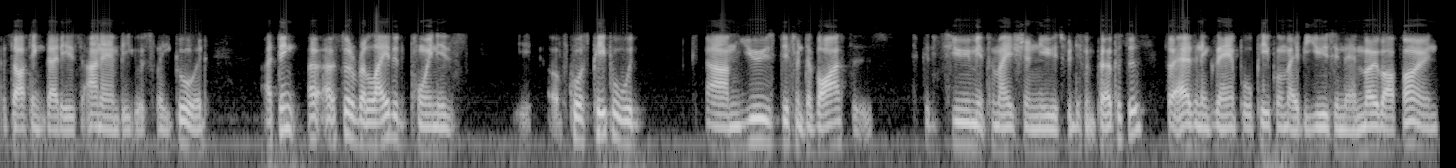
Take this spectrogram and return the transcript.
And so I think that is unambiguously good. I think a, a sort of related point is, of course, people would um, use different devices to consume information and news for different purposes. So, as an example, people may be using their mobile phones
